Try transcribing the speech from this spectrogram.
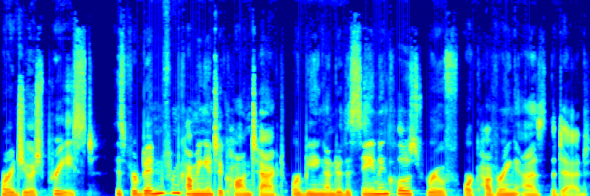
or a Jewish priest, is forbidden from coming into contact or being under the same enclosed roof or covering as the dead.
